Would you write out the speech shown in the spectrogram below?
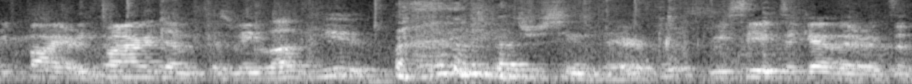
We fired We them. fired them because we love you. You guys were seeing therapists. We see it together. It's a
